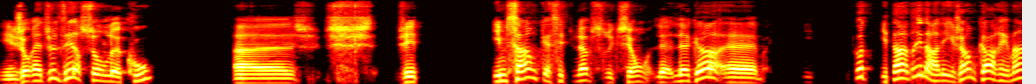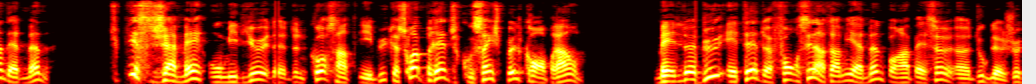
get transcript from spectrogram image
j'aurais dû le dire sur le coup, j'ai, il me semble que c'est une obstruction. Le, gars, écoute, il est entré dans les jambes carrément d'Edmund tu glisses jamais au milieu d'une course entre les buts, que ce soit près du coussin, je peux le comprendre. Mais le but était de foncer dans Tommy Edmond pour empêcher un, double jeu.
